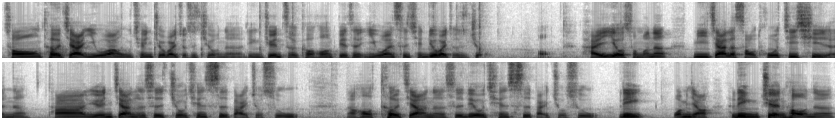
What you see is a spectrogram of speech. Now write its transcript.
从特价一万五千九百九十九呢，领券折扣后变成一万四千六百九十九哦。还有什么呢？米家的扫拖机器人呢，它原价呢是九千四百九十五，然后特价呢是六千四百九十五，另。我们讲领券后呢，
